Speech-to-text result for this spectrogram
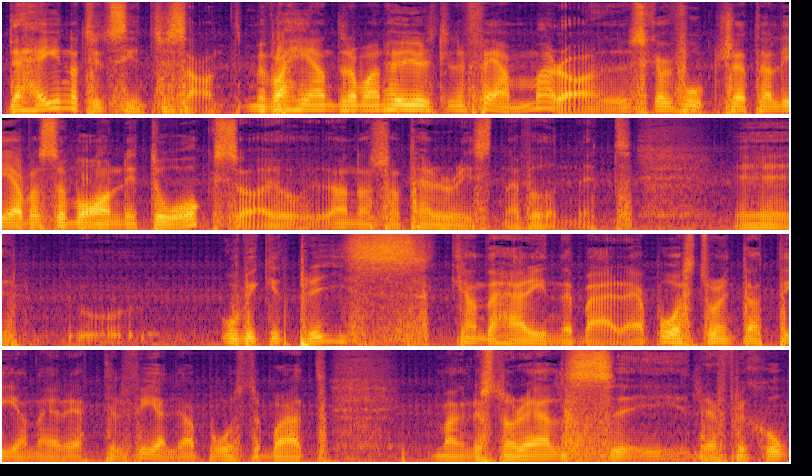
Det här är ju naturligtvis intressant, men vad händer om man höjer det till en femma då? Ska vi fortsätta leva som vanligt då också? Annars har terroristerna vunnit. Eh, och vilket pris kan det här innebära? Jag påstår inte att det ena är rätt eller fel. Jag påstår bara att Magnus Norells eh, reflektion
